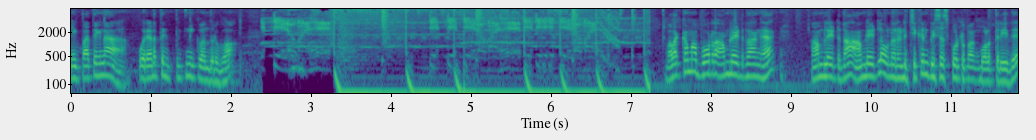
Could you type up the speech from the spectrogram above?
இன்றைக்கி பார்த்தீங்கன்னா ஒரு இடத்துக்கு பிக்னிக் வந்திருக்கோம். வழக்கமாக போடுற ஆம்லேட் தாங்க. ஆம்லேட் தான். ஆம்லேட்டில் ஒன்று ரெண்டு சிக்கன் பீசஸ் போட்டுப்பாங்க போல தெரியுது.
